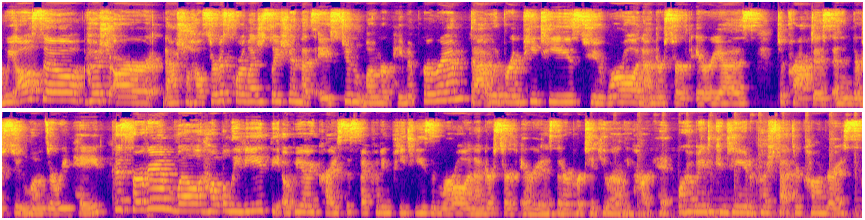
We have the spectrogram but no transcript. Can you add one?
We also push our National Health Service Corps legislation that's a student loan repayment program that would bring PTs to rural and underserved areas to practice and their student loans are repaid. This program will help alleviate the opioid crisis by putting PTs in rural and underserved areas that are particularly hard hit. We're hoping to continue to push that through Congress.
